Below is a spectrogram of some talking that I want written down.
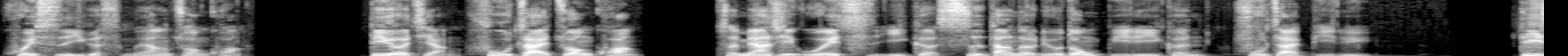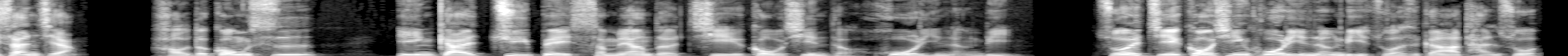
会是一个什么样的状况。第二讲负债状况，怎么样去维持一个适当的流动比例跟负债比率。第三讲好的公司应该具备什么样的结构性的获利能力？所谓结构性获利能力，主要是跟他谈说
